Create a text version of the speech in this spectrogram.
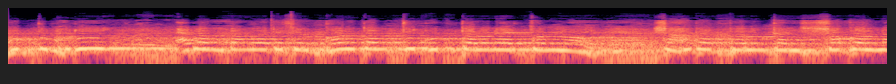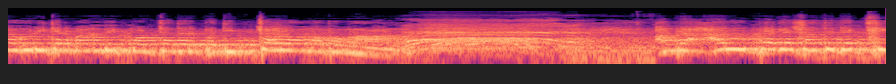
ভুক্তভোগী এবং বাংলাদেশের গণতান্ত্রিক উত্তরণের জন্য শাহাদাত বরণকারী সকল নাগরিকের মানবিক মর্যাদার প্রতি চরম অপমান। আমরা আরও উদ্বেগের সাথে দেখছি,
